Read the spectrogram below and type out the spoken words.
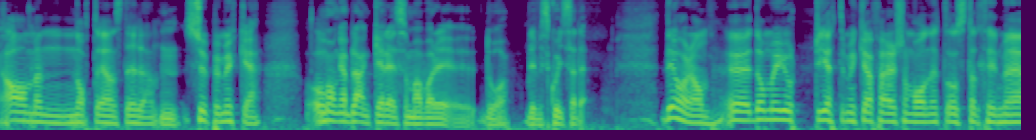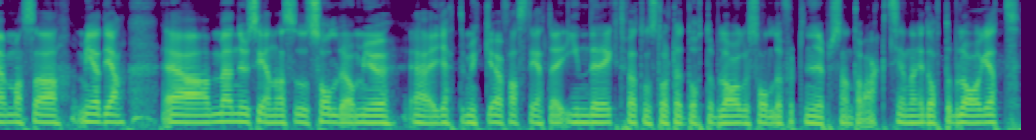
Ja, men något i den stilen. Mm. Supermycket. Och Många blankare som har varit eh, då blivit squeezade det har de. Eh, de har gjort jättemycket affärer som vanligt och ställt till med massa media. Eh, men nu senast så sålde de ju eh, jättemycket fastigheter indirekt för att de startade ett dotterbolag och sålde 49% av aktierna i dotterbolaget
